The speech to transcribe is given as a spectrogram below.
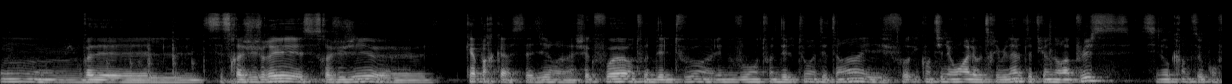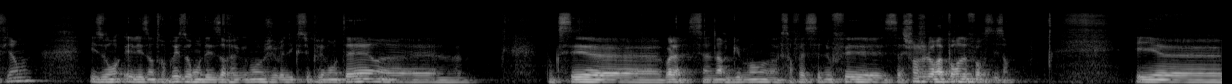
ce sera jugé, ce sera jugé euh, cas par cas. C'est-à-dire, à chaque fois, Antoine Deltour, les nouveaux Antoine Deltour, etc., ils, continueront à aller au tribunal. Peut-être qu'il y en aura plus, si nos craintes se confirment. Ils ont, et les entreprises auront des arguments juridiques supplémentaires. Euh, donc c'est euh, voilà, c'est un argument, en fait, ça nous fait, ça change le rapport de force, disons. Et euh,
